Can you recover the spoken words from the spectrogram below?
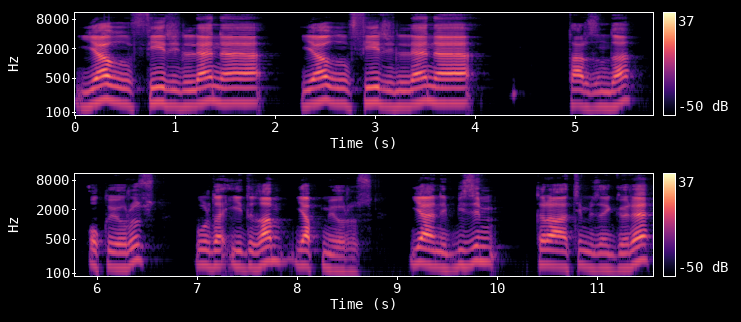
Yağfir lena yağfir lena tarzında okuyoruz. Burada idgam yapmıyoruz. Yani bizim kıraatimize göre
